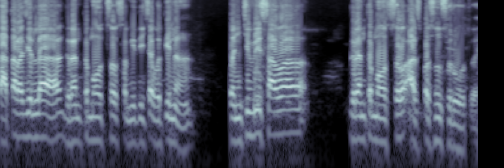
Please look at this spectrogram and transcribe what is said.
सातारा जिल्हा ग्रंथ महोत्सव समितीच्या वतीनं पंचवीसावा ग्रंथ महोत्सव आजपासून सुरू होतोय.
